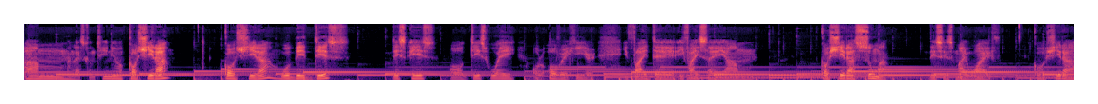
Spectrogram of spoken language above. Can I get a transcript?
Um, let's continue. Koshira. Koshira will be this, this is, or this way, or over here. If I de, if I say um, Koshira Suma, this is my wife. Koshira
